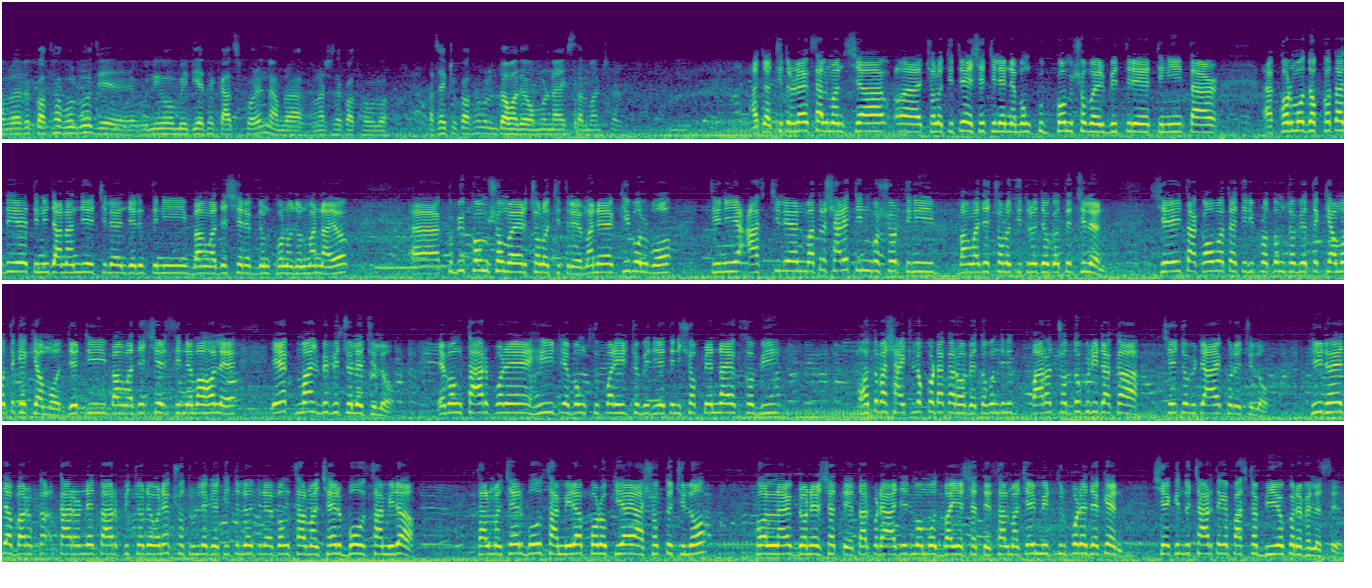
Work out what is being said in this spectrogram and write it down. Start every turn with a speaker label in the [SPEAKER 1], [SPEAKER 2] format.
[SPEAKER 1] আমরা একটু কথা বলব যে উনিও মিডিয়াতে কাজ করেন আমরা ওনার সাথে কথা বলব। আচ্ছা একটু কথা বলুন তো আমাদের অমর নায়ক সালমান শাহ
[SPEAKER 2] আচ্ছা চিত্রনায়ক সালমান শাহ চলচ্চিত্রে এসেছিলেন এবং খুব কম সময়ের ভিতরে তিনি তার কর্মদক্ষতা দিয়ে তিনি জানান দিয়েছিলেন যে তিনি বাংলাদেশের একজন ক্ষণজন্মা নায়ক। খুবই কম সময়ের চলচ্চিত্রে। মানে কি বলব তিনি আসছিলেন মাত্র সাড়ে তিন বছর তিনি বাংলাদেশ চলচ্চিত্র জগতে ছিলেন। সেই থাকা অবস্থায় তিনি প্রথম ছবি হচ্ছে কেমন থেকে কেমন, যেটি বাংলাদেশের সিনেমা হলে এক মাস ব্যাপী চলেছিল। এবং তারপরে হিট এবং সুপারহিট ছবি দিয়ে তিনি স্বপ্নের নায়ক ছবি হয়তো বা ষাট লক্ষ টাকার হবে, তখন তিনি বারো চোদ্দ কোটি টাকা সেই ছবিটা আয় করেছিল। হিট হয়ে যাবার কারণে তার পিছনে অনেক শত্রু লেগে গেছিল এবং সালমান শাহের বউ সামিরা, সালমান শাহের বউ সামিরা পরকীয়ায় আসক্ত ছিল কলনায়ক ডনের সাথে। তারপরে আজিজ মোহাম্মদ ভাইয়ের সাথে সালমান শাহের মৃত্যুর পরে দেখেন, সে কিন্তু চার থেকে পাঁচটা বিয়ে করে ফেলেছে।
